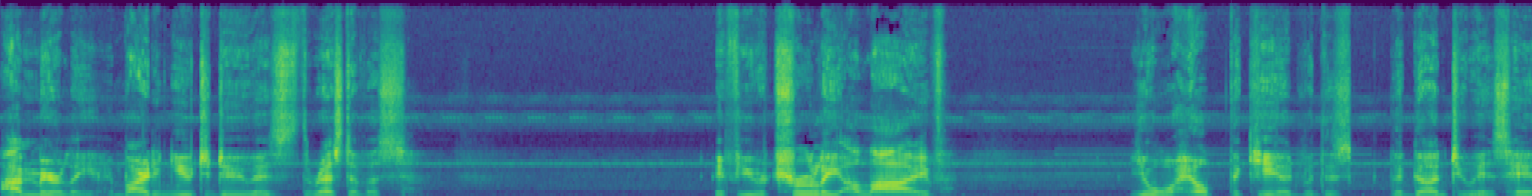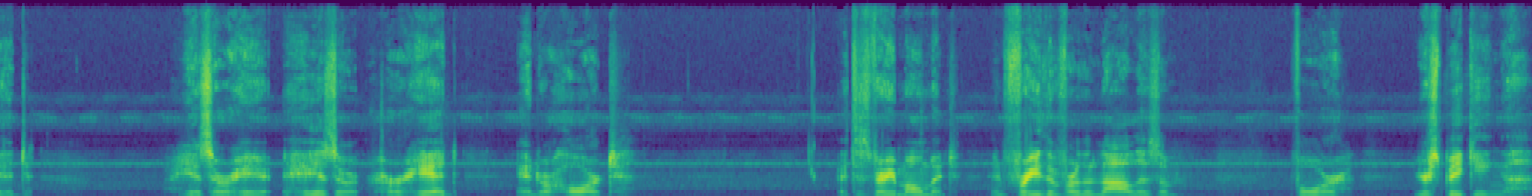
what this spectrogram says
I'm merely inviting you to do as the rest of us. If you are truly alive, you will help the kid with this, the gun to his head, his her his or her head, and her heart at this very moment, and free them from the nihilism. For you're speaking, uh,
